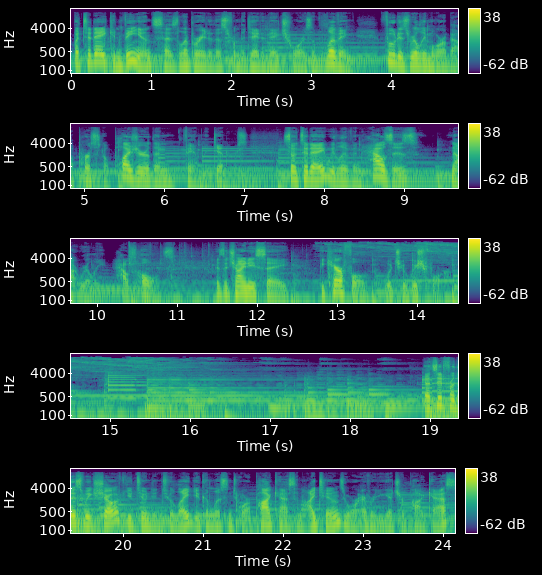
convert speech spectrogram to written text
But today, convenience has liberated us from the day to day chores of living. Food is really more about personal pleasure than family dinners. So today, we live in houses, not really households. As the Chinese say, be careful what you wish for. That's it for this week's show. If you tuned in too late, you can listen to our podcast on iTunes or wherever you get your podcasts.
